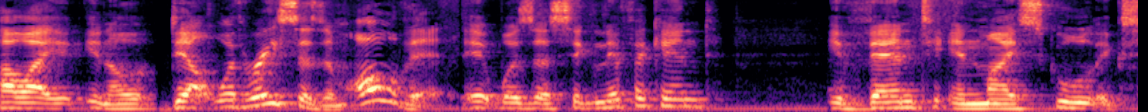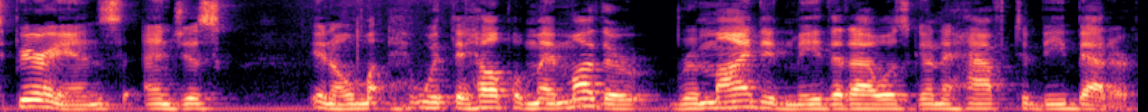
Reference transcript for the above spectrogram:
how I, you know, dealt with racism, all of it. It was a significant event in my school experience and just, you know, with the help of my mother reminded me that I was going to have to be better.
